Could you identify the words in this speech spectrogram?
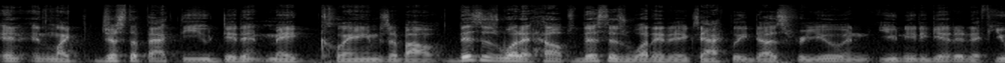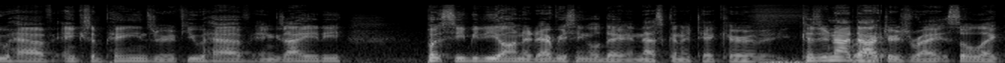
and, and like just the fact that you didn't make claims about this is what it helps this is what it exactly does for you and you need to get it if you have aches and pains or if you have anxiety put CBD on it every single day and that's going to take care of it because you're not Right. doctors right so like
